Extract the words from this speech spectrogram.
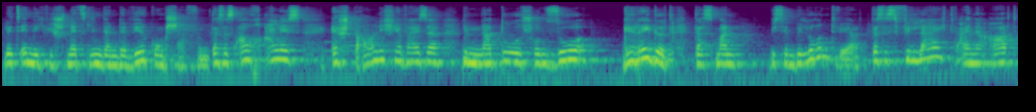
letztendlich wie schmerzlindernde Wirkung schaffen. Das ist auch alles erstaunlicherweise in Natur schon so geregelt, dass man bisschen belohnt wird. Das ist vielleicht eine Art,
